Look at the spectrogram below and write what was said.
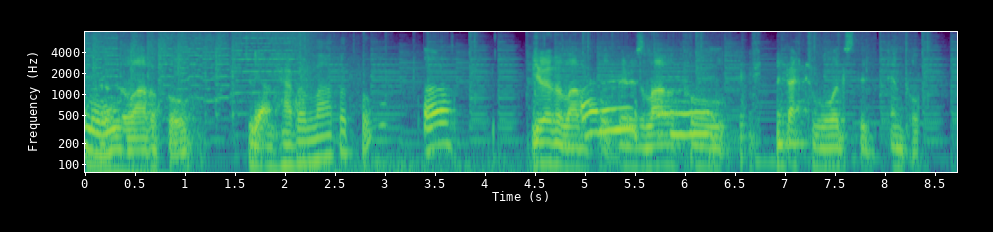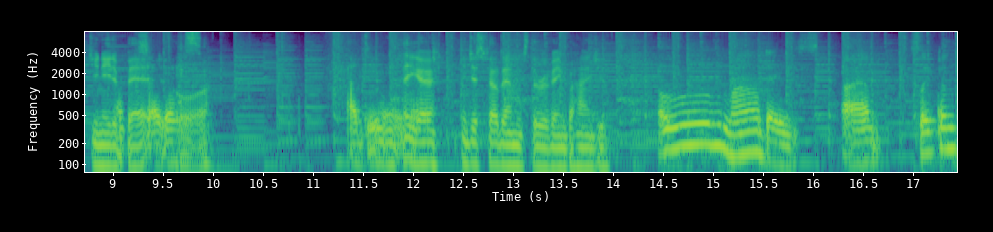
no. the lava pool. do we yeah. have a lava pool? Uh, You have a lava I pool. There is a lava don't pool if you head back towards the temple. Do you need a bed? Or I do. need there you that. go. You just fell down into the ravine behind you. Oh my days. I am sleeping.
